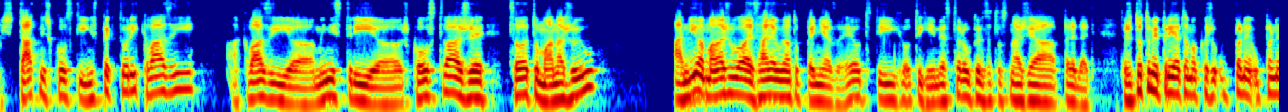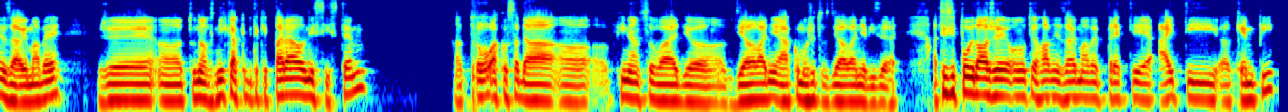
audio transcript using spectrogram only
štátni školskí inšpektori kvázi a kvázi uh, ministri školstva, že celé to manažujú a nie len manažujú, ale zháňajú na to peniaze hej, od, tých, od tých investorov, ktorí sa to snažia predať. Takže toto mi príde tam akože úplne, úplne zaujímavé, že uh, tu nám vzniká aký taký paralelný systém, to, ako sa dá financovať vzdelávanie a ako môže to vzdelávanie vyzerať. A ty si povedal, že ono to je hlavne zaujímavé pre tie IT kempy,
